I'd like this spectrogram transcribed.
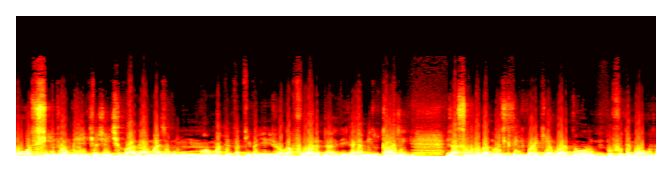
possivelmente a gente vai dar mais alguma tentativa de jogar fora, de ganhar minutagem, já são jogadores que têm que partir agora para o futebol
